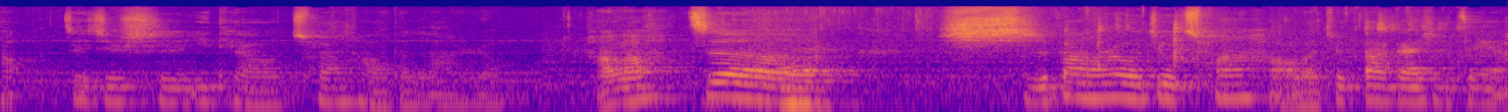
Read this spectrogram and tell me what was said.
好，这就是一条穿好的腊肉。好了，这十磅肉就穿好了，就大概是这样。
